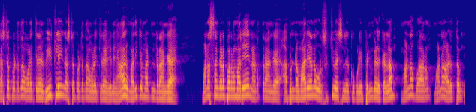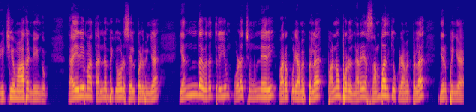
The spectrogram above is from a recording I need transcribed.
கஷ்டப்பட்டு தான் உழைக்கிறேன். வீட்லேயும் கஷ்டப்பட்டு தான் உழைக்கிறேன். என்னை யாரும் மதிக்க மாட்டேன்றாங்க. மனசங்கடப்படுற மாதிரியே நடத்துகிறாங்க அப்படின்ற மாதிரியான ஒரு சுச்சுவேஷனில் இருக்கக்கூடிய பெண்களுக்கெல்லாம் மனபாரம், மன அழுத்தம் நிச்சயமாக நீங்கும். தைரியமாக தன்னம்பிக்கையோடு செயல்படுவீங்க. எந்த விதத்திலையும் உழைச்சி முன்னேறி வரக்கூடிய அமைப்பில் பணம், பொருள் நிறைய சம்பாதிக்கக்கூடிய அமைப்பில் இருப்பீங்க.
